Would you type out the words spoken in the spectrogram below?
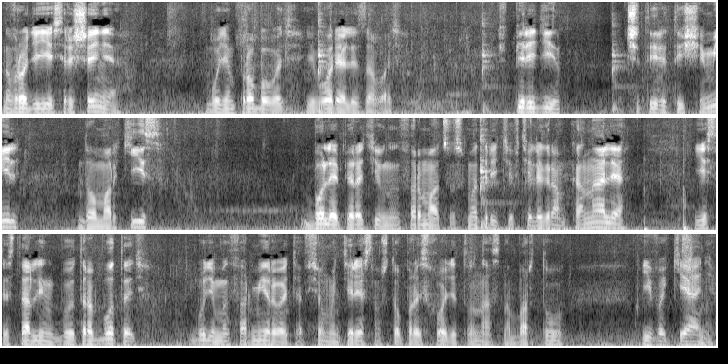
но вроде есть решение будем пробовать его реализовать. Впереди 4000 миль до Маркиз. Более оперативную информацию смотрите в телеграм-канале. Если Starlink будет работать, будем информировать о всем интересном, что происходит у нас на борту и в океане.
